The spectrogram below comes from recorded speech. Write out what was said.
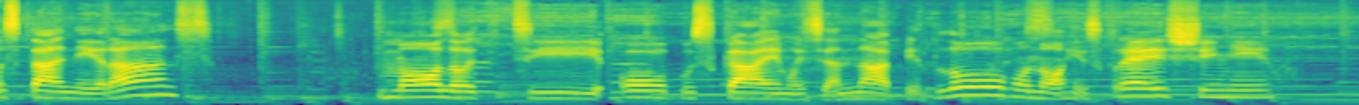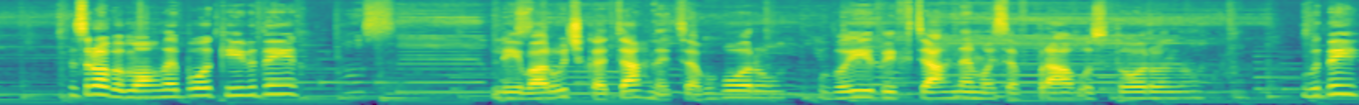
Останній раз. Молодці. Опускаємося на підлогу, ноги скрещені. Зробимо глибокий вдих. Ліва ручка тягнеться вгору. Видих, тягнемося в праву сторону. Вдих.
